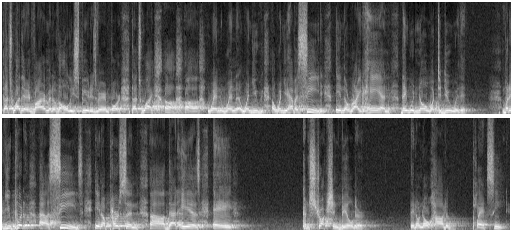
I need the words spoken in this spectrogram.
That's why the environment of the Holy Spirit is very important. That's why uh, uh, when, when, when, you, uh, when you have a seed in the right hand, they would know what to do with it. But if you put uh, seeds in a person uh, that is a construction builder, they don't know how to plant seed.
